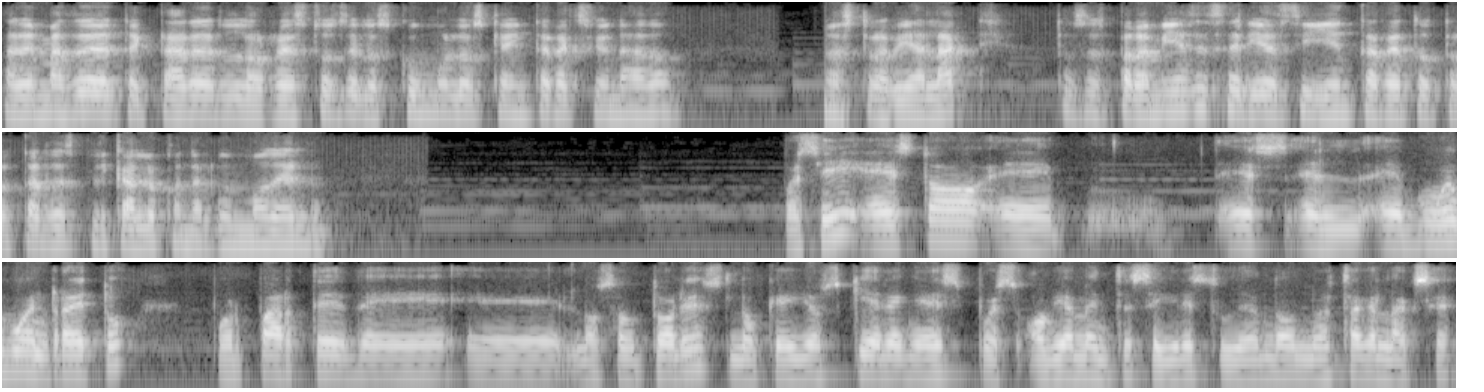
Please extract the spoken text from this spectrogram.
además de detectar los restos de los cúmulos que ha interaccionado nuestra Vía Láctea. Entonces, para mí ese sería el siguiente reto, tratar de explicarlo con algún modelo. Pues sí, esto, eh, es el, muy buen reto por parte de eh, los autores. Lo que ellos quieren es, pues, obviamente, seguir estudiando nuestra galaxia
